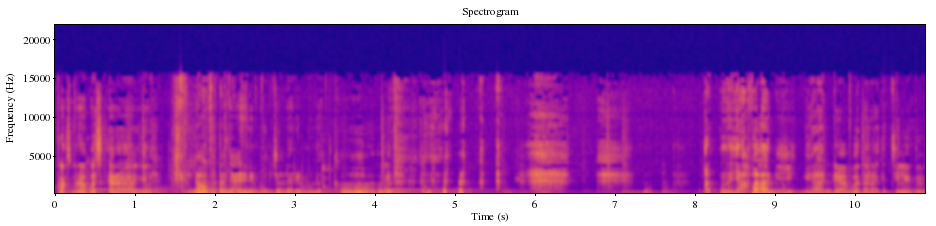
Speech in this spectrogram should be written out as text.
kelas berapa sekarang? gitu. Kenapa pertanyaan ini muncul dari mulutku? Aku gitu. Nanya apa lagi? Nggak ada buat anak kecil itu.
